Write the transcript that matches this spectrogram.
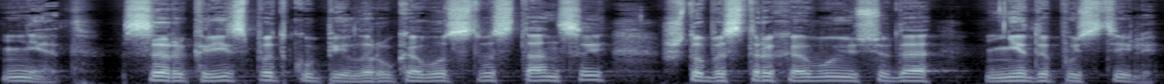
Нет, сэр Крис подкупила руководство станции, чтобы страховую сюда не допустили.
